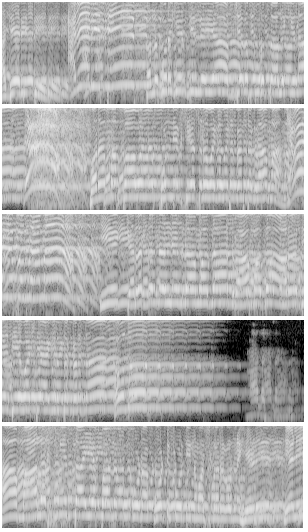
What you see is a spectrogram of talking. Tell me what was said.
ಅದೇ ರೀತಿ ಅದೇ ರೀತಿ. ಕಲಬುರಗಿ ಜಿಲ್ಲೆಯ ಅಫಜಲಪುರ ತಾಲೂಕಿನ! ಪರಮ ಪಾವನ ಪುಣ್ಯ ಕ್ಷೇತ್ರವಾಗಿರ್ತಕ್ಕಂಥ ಗ್ರಾಮ. ಈ ಕೆರಕನಹಳ್ಳಿ ಗ್ರಾಮದ ಗ್ರಾಮದ ಆ ಮಹಾಲಕ್ಷ್ಮಿ ತಾಯಿಯ ಪಾದಕ್ಕೂ ಕೂಡ ಕೋಟಿ ಕೋಟಿ ನಮಸ್ಕಾರಗಳನ್ನು ಹೇಳಿ. ಹೇಳಿ.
